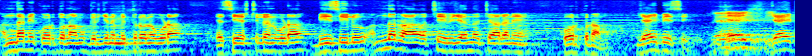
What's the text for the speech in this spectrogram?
అందరినీ కోరుతున్నాము. గిరిజన మిత్రులను కూడా ఎస్సీ ఎస్టీలను కూడా బీసీలు అందరూ రా వచ్చి విజయం చేయాలని కోరుతున్నాము. జై బీసీ. జై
